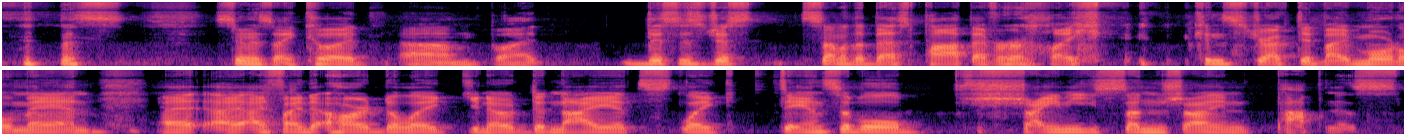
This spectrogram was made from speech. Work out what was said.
as soon as I could. Um, but this is just some of the best pop ever like constructed by mortal man I, I, find it hard to like you know deny its like danceable shiny sunshine popness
